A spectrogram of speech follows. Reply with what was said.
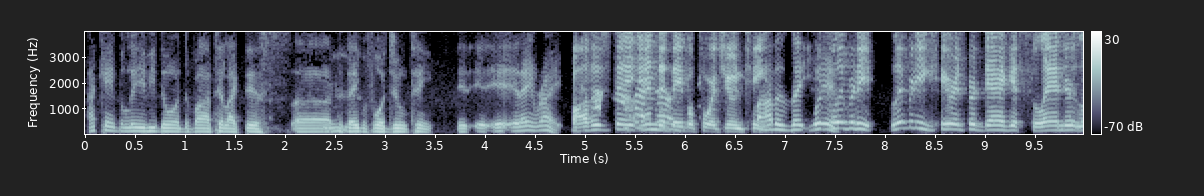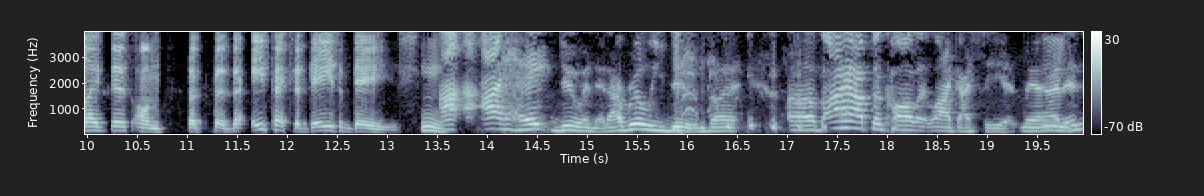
I can't believe he doing Devante like this uh, mm-hmm. the day before Juneteenth. It, it, it, ain't right. Father's Day and the day before Juneteenth. Father's Day. With yeah. Liberty, Liberty hearing her dad get slandered like this on the, the, the apex of days of days. Mm. I, I hate doing it. I really do, but um, I have to call it like I see it, man. Mm. And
